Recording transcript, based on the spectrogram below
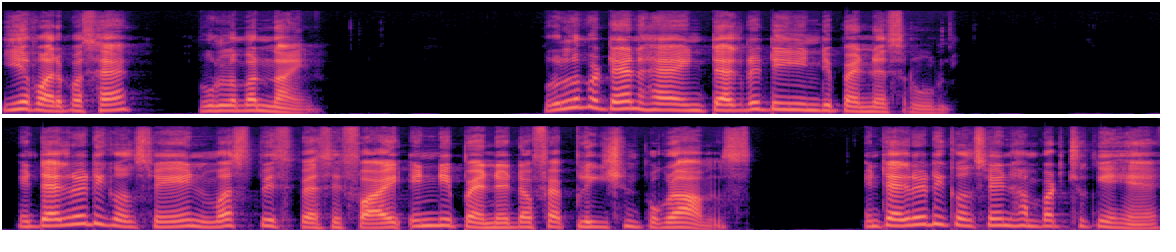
ये हमारे पास है rule number nine rule number ten है integrity independence rule integrity constraint must be specified independent of application programs integrity constraint हम पढ़ चुके हैं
